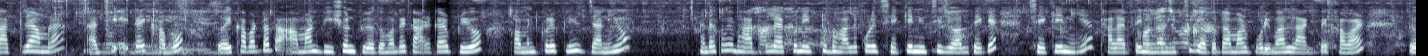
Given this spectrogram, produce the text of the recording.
রাত্রে আমরা আজকে এটাই খাব। তো এই খাবারটা তো আমার ভীষণ প্রিয়। তোমাদের কার কার প্রিয় কমেন্ট করে প্লিজ জানিও। দেখো আমি ভাতগুলো এখন একটু ভালো করে ছেঁকে নিচ্ছি জল থেকে। ছেঁকে নিয়ে থালাতে নিয়ে নিচ্ছি যতটা আমার পরিমাণ লাগবে খাবার। তো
